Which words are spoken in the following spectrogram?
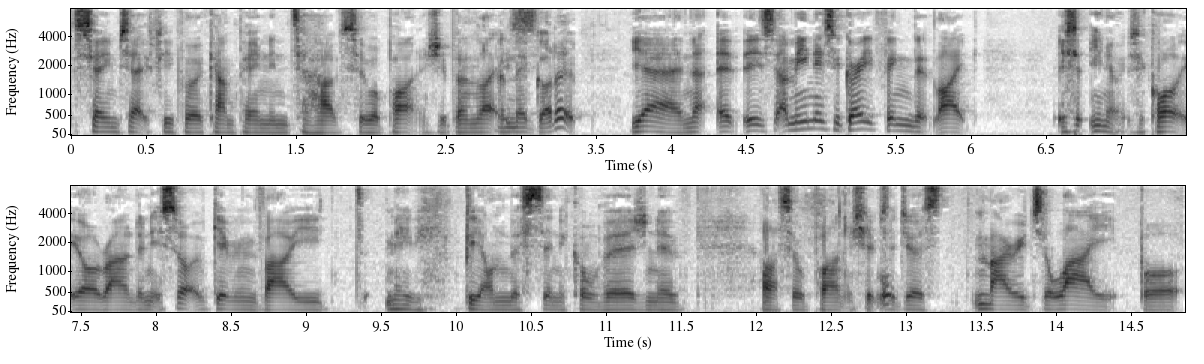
same-sex people are campaigning to have civil partnership, and like and they've got it. yeah, and that, it's. I mean, it's a great thing that like, it's you know, it's equality all around, and it's sort of giving value, maybe beyond the cynical version of also partnerships Well- are just marriage light. But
